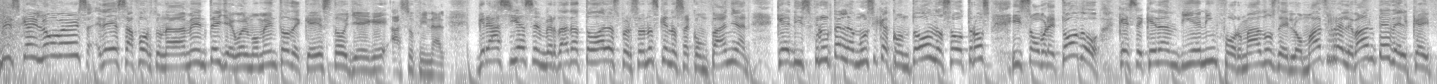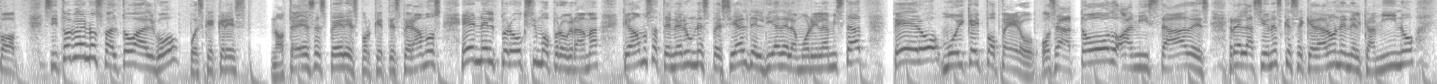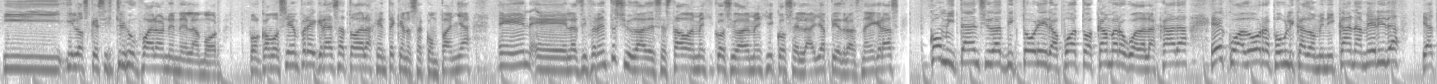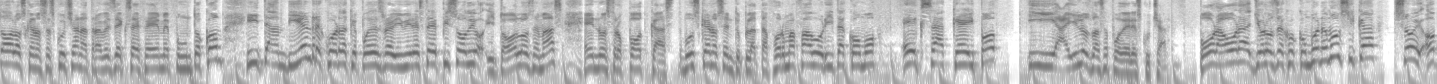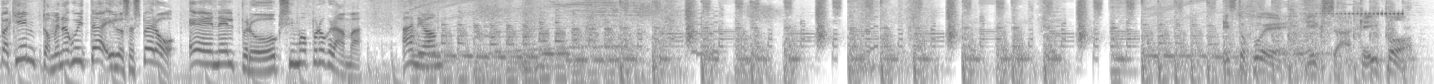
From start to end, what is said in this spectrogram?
Mis K-Lovers, desafortunadamente llegó el momento de que esto llegue a su final. Gracias en verdad a todas las personas que nos acompañan, que disfrutan la música con todos nosotros y sobre todo que se quedan bien informados de lo más relevante del K-Pop. Si todavía nos faltó algo, pues ¿qué crees? No te desesperes porque te esperamos en el próximo programa que vamos a tener un especial del Día del Amor y la Amistad, pero muy K-Popero. O sea, todo, amistades, relaciones que se quedaron en el camino y, los que sí triunfaron en el amor. Por como siempre, gracias a toda la gente que nos acompaña en eh, las diferentes ciudades, Estado de México, Ciudad de México, Celaya, Piedras Negras, Comitán, Ciudad Victoria, Irapuato, Acámbaro, Guadalajara, Ecuador, República Dominicana, Mérida y a todos los que nos escuchan a través de xfm.com. Y también recuerda que puedes revivir este episodio y todos los demás en nuestro podcast. Búscanos en tu plataforma favorita como Exa y ahí los vas a poder escuchar. Por ahora yo los dejo con buena música. Soy Opa Kim, tomen agüita y los espero en el próximo programa. Anión. Esto fue Exa K-Pop.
